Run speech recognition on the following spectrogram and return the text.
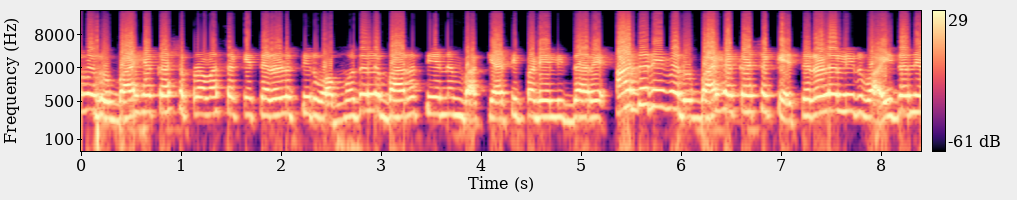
ಅವರು ಬಾಹ್ಯಾಕಾಶ ಪ್ರವಾಸಕ್ಕೆ ತೆರಳುತ್ತಿರುವ ಮೊದಲ ಭಾರತೀಯನೆಂಬ ಖ್ಯಾತಿ ಪಡೆಯಲಿದ್ದಾರೆ. ಆದರೆ ಇವರು ಬಾಹ್ಯಾಕಾಶಕ್ಕೆ ತೆರಳಲಿರುವ ಐದನೇ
